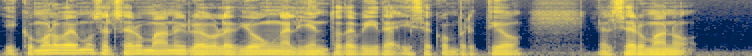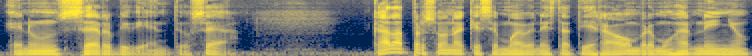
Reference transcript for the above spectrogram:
y como lo vemos el ser humano y luego le dio un aliento de vida y se convirtió el ser humano en un ser viviente. O sea, cada persona que se mueve en esta tierra, hombre, mujer, niño,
